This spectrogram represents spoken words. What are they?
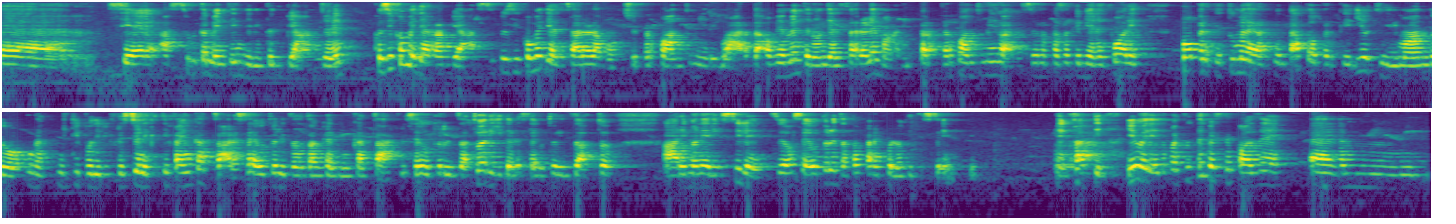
eh, si è assolutamente in diritto di piangere così come di arrabbiarsi, così come di alzare la voce per quanto mi riguarda, ovviamente non di alzare le mani, però per quanto mi riguarda se è una cosa che viene fuori o perché tu me l'hai raccontato o perché io ti rimando una, un tipo di riflessione che ti fa incazzare, sei autorizzato anche ad incazzarti, sei autorizzato a ridere, sei autorizzato a rimanere in silenzio, sei autorizzato a fare quello che ti senti. E infatti io vedo poi tutte queste cose ehm,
